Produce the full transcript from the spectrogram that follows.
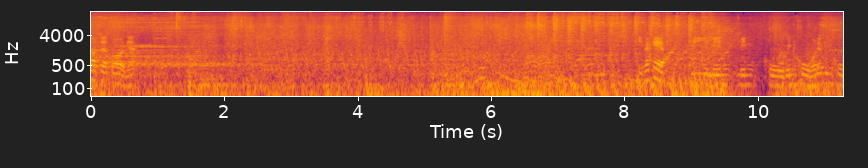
เราเจอตัวแบบเนี้ยมีแพ็กเกจมีบินบินคูบินคูเขาเรียกบินคู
